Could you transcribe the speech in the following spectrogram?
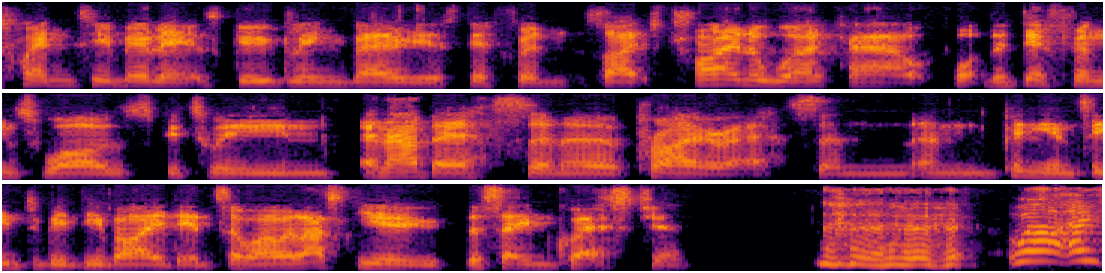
20 minutes Googling various different sites, trying to work out what the difference was between an abbess and a prioress, and, and opinions seem to be divided. So I will ask you the same question. well, I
